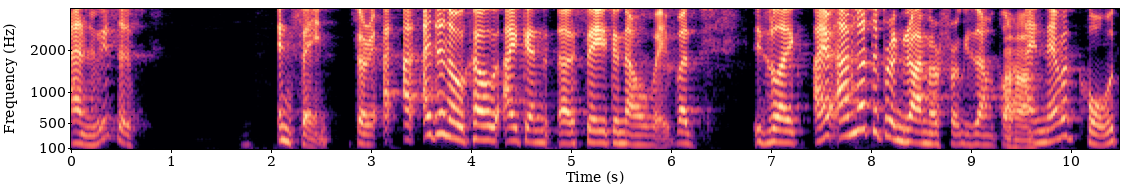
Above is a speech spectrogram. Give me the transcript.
And this is insane. Sorry, I, I, I don't know how I can uh, say it in our way, but it's like I, I'm not a programmer, for example. Uh-huh. I never code.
